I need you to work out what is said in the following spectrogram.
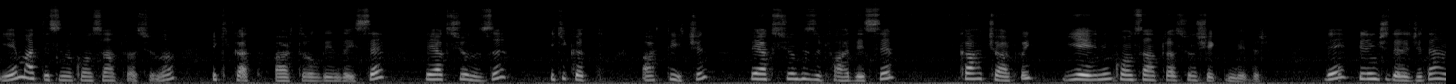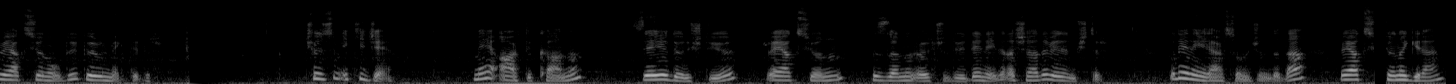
Y maddesinin konsantrasyonu iki kat artırıldığında ise reaksiyon hızı iki kat arttığı için reaksiyon hız ifadesi K çarpı Y'nin konsantrasyonu şeklindedir ve birinci dereceden reaksiyon olduğu görülmektedir. Çözüm 2C M artı K'nın Z'ye dönüştüğü reaksiyonun hızlarının ölçüldüğü deneyler aşağıda verilmiştir. Bu deneyler sonucunda da reaksiyona giren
